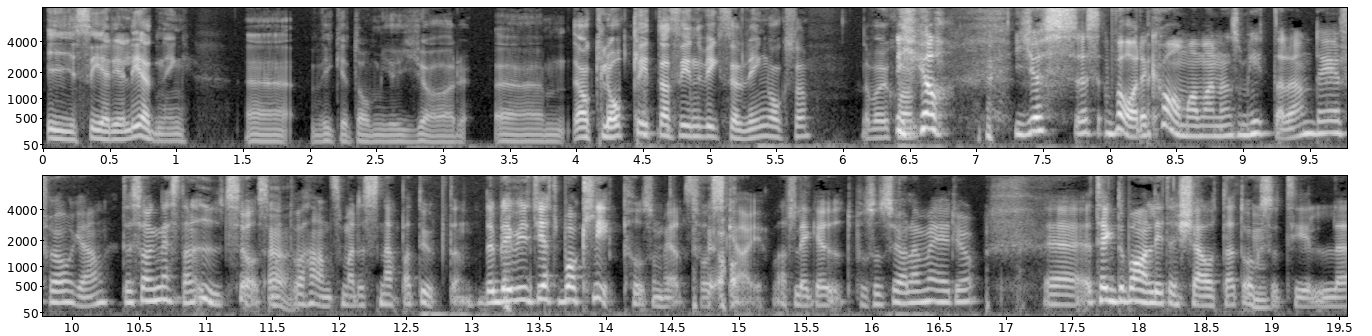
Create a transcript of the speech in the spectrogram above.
i serieledning, eh, vilket de ju gör. Eh, ja, Klopp hittar sin vigselring också. Det var ju skönt. Ja, jösses, var det kameramannen som hittade den? Det är frågan. Det såg nästan ut så, som ja. att det var han som hade snappat upp den. Det blev ju ett jättebra klipp hur som helst för Sky ja. att lägga ut på sociala medier. Eh, jag tänkte bara en liten shoutout också mm. till eh,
